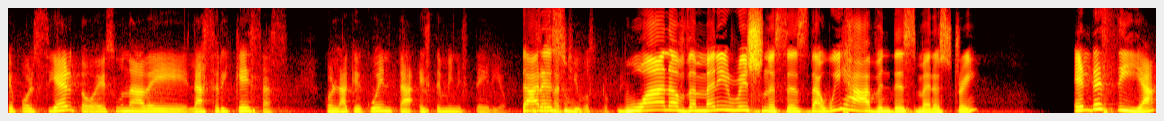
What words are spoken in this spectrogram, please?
que por cierto es una de las riquezas con la que cuenta este ministerio, that is one of the many richnesses that we have in this ministry. Él decía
